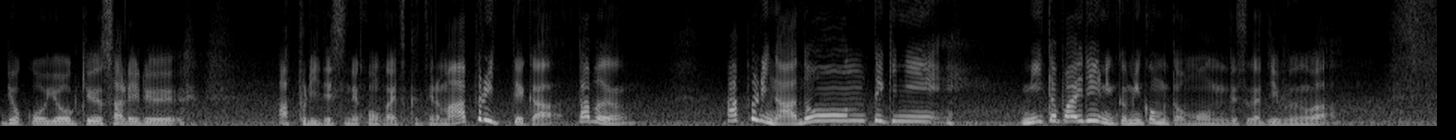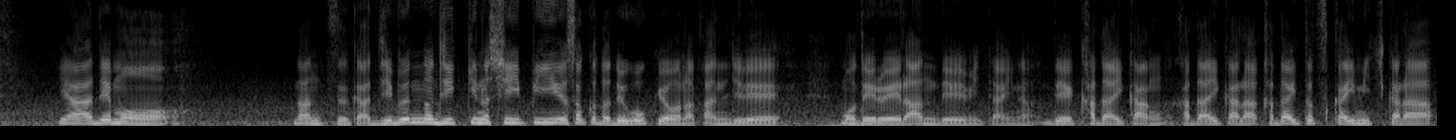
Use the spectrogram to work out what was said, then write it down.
力を要求されるアプリですね今回作ってるの、まあ、アプリっていうか多分アプリのアドオン的にミートパイデーに組み込むと思うんですが自分は。いやでもなんつうか自分の実機の CPU 速度で動くような感じでモデル選んでみたいな。で課題か課題から課題と使い道から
